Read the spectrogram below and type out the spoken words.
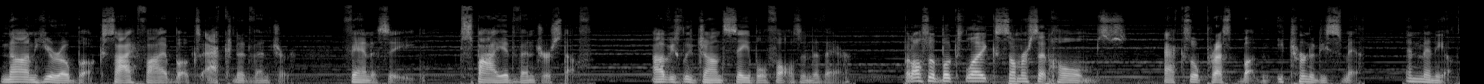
non hero books, sci fi books, action adventure, fantasy, spy adventure stuff. Obviously, Jon Sable falls into there but also books like Somerset Holmes, Axel Pressbutton, Eternity Smith, and many others.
